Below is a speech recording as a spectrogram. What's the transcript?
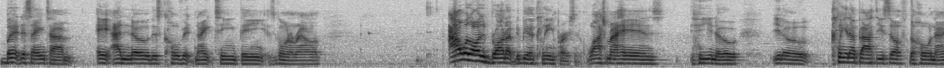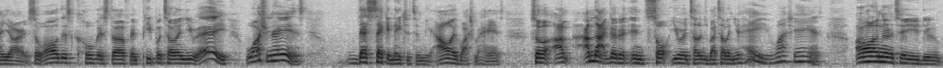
But at the same time, hey, I know this COVID nineteen thing is going around I was always brought up to be a clean person. Wash my hands, you know, you know, clean up after yourself the whole nine yards. So all this COVID stuff and people telling you, hey, wash your hands. That's second nature to me. I always wash my hands. So I'm I'm not gonna insult your intelligence by telling you, hey, wash your hands. All I'm gonna tell you to do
